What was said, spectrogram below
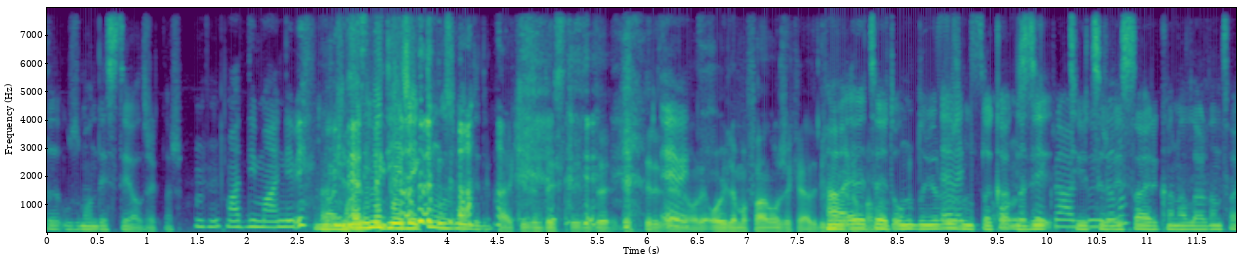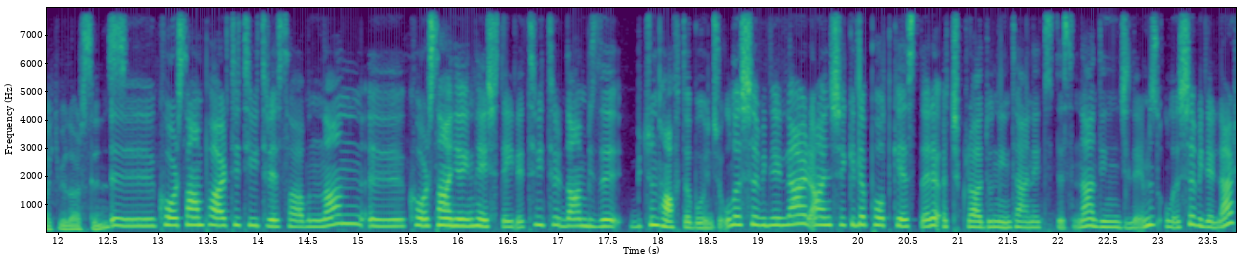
da uzman desteği alacaklar. Hı hı, Maddi manevi. Manevi diyecektim uzman dedim. Herkesin desteğini de bekleriz Evet. yani oraya. Oylama falan olacak herhalde bilmiyorum Ha evet ama. evet onu duyururuz Evet, mutlaka. Bizi Twitter duyuralım. vesaire kanallardan takip ederseniz. Ee, Korsan Parti Twitter hesabından e, Korsan Yayın hashtag ile Twitter'dan bize bütün hafta boyunca ulaşabilirler. Aynı şekilde podcastlere Açık Radyo'nun internet sitesinden dinleyicilerimiz ulaşabilirler.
